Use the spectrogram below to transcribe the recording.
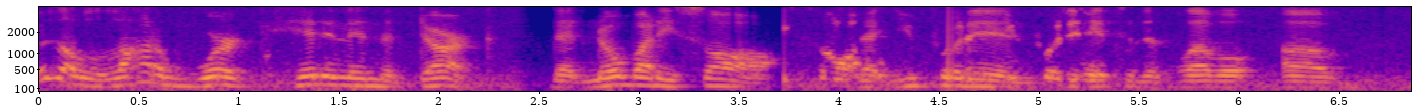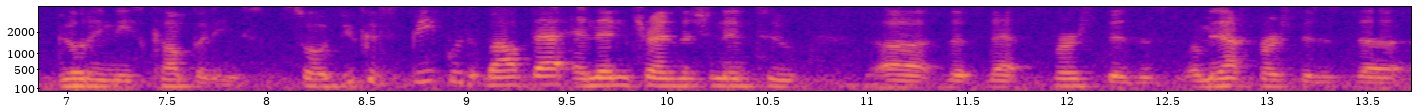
there's a lot of work hidden in the dark that nobody saw that you put in to get to this level of building these companies. So if you could speak with about that and then transition into uh, the, that first business. I mean, that first business, the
